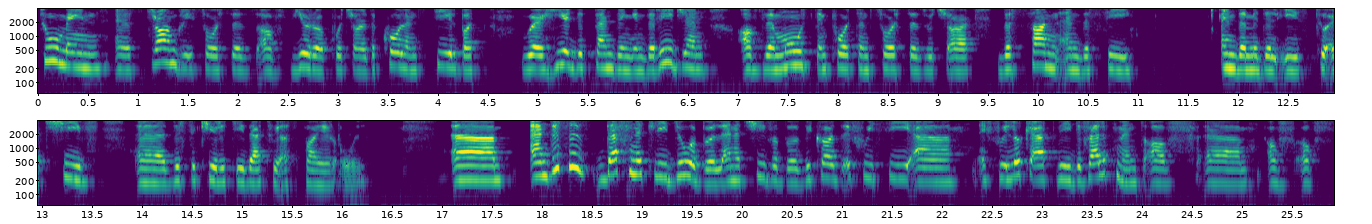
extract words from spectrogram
two main uh, strong resources of Europe, which are the coal and steel, but we're here depending in the region of the most important sources, which are the sun and the sea in the Middle East to achieve uh, the security that we aspire all. Um, and this is definitely doable and achievable because if we see uh, if we look at the development of um, of, of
